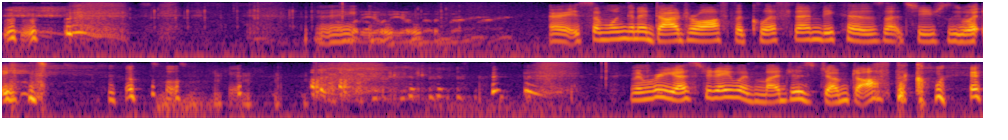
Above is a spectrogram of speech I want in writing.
Alright. Somebody opened, right? Alright, someone gonna dodge roll off the cliff then because that's usually what you do. Remember yesterday when Mud just jumped off the cliff?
